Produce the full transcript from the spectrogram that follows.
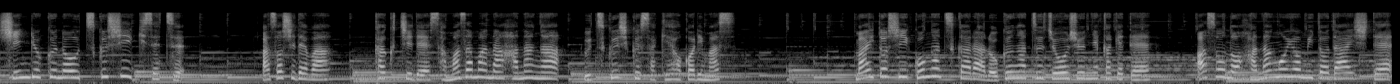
新緑の美しい季節。阿蘇市では各地で様々な花が美しく咲き誇ります。毎年5月から6月上旬にかけて阿蘇の花暦と題して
